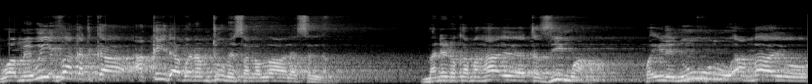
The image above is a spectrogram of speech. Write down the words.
wamewiva katika akida bwana mtume sallallahu alaihi wasallam maneno kama hayo yatazimwa kwa ile nuru ambayo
